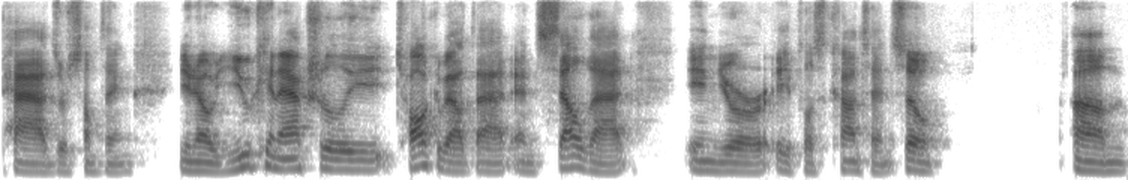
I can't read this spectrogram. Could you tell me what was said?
pads or something, you know, you can actually talk about that and sell that in your A plus content. So, um,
